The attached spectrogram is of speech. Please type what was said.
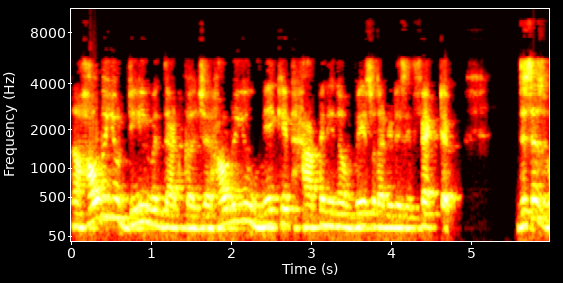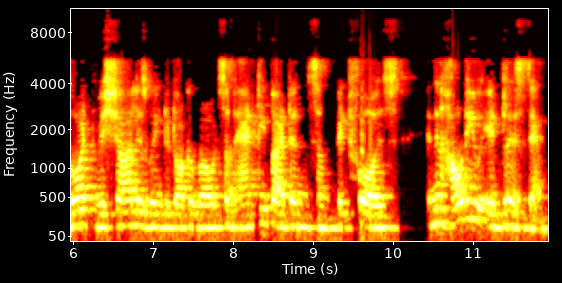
Now, how do you deal with that culture? How do you make it happen in a way so that it is effective? This is what Vishal is going to talk about, some anti-patterns, some pitfalls, and then how do you address them?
